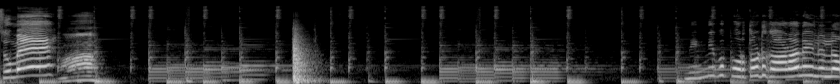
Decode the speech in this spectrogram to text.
സുമേ? നിന്നിപ്പോ പുറത്തോട്ട് കാണാനേ ഇല്ലല്ലോ.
